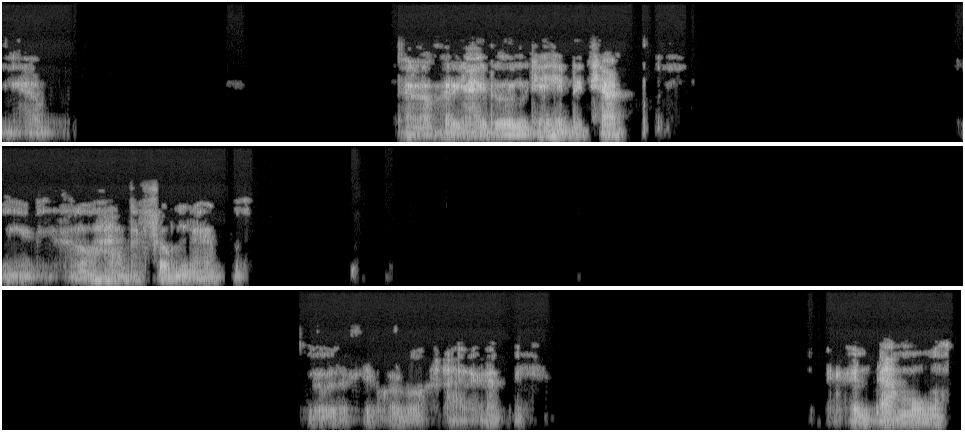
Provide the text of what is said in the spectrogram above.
นี่ครับถ้าเราขยายดูมันจะเห็นได้ชัดนี่เขาหาผสมนะครับดูเกี่ยวกับโลหะนะครับนี่ขึ้นตามมุม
